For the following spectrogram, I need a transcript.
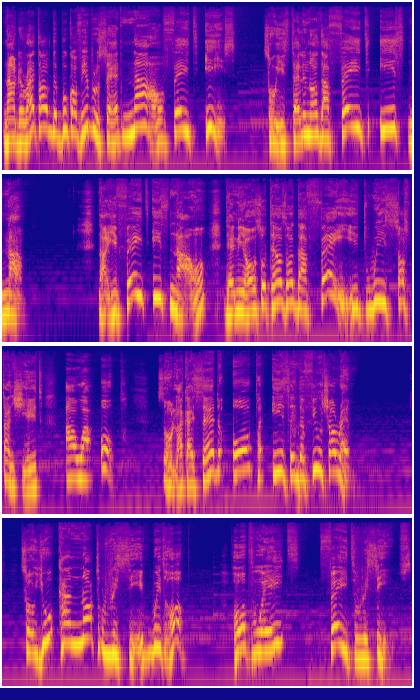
Now, the writer of the book of Hebrews said, Now faith is. So he's telling us that faith is now. Now, if faith is now, then he also tells us that faith will substantiate our hope. So, like I said, hope is in the future realm. So you cannot receive with hope. Hope waits, faith receives.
